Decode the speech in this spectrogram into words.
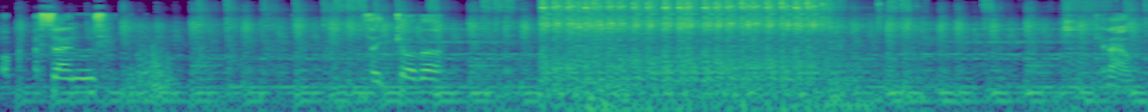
Up. Ascend. Take cover. Get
